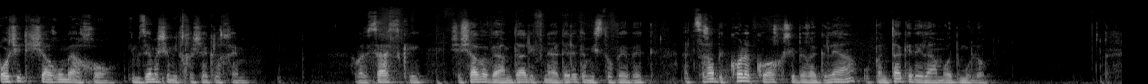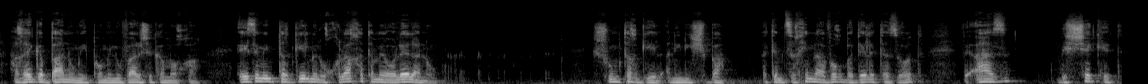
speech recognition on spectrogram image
או שתישארו מאחור, אם זה מה שמתחשק לכם. אבל ססקי, ששבה ועמדה לפני הדלת המסתובבת, עצרה בכל הכוח שברגליה ופנתה כדי לעמוד מולו. הרגע באנו מפה מנוול שכמוך. איזה מין תרגיל מלוכלך אתה מעולה לנו. שום תרגיל, אני נשבע. אתם צריכים לעבור בדלת הזאת, ואז, בשקט,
